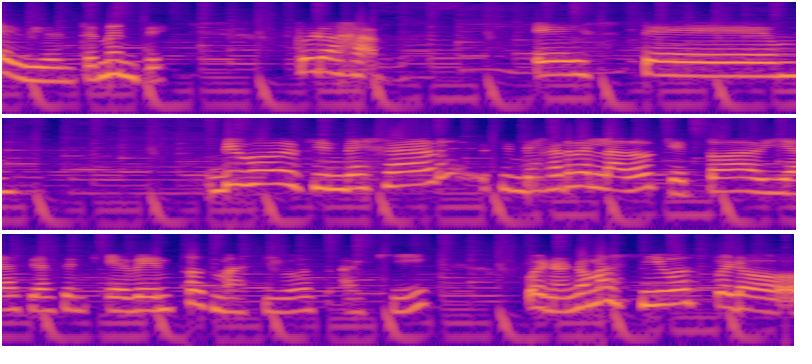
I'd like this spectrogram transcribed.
evidentemente. Pero ajá, este digo sin dejar sin dejar de lado que todavía se hacen eventos masivos aquí. Bueno no masivos pero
